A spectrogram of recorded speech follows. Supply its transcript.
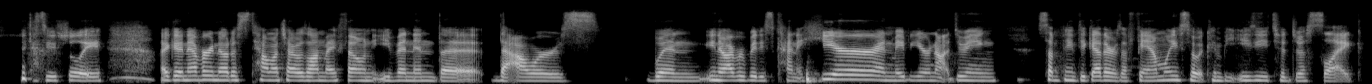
it's usually like I never noticed how much I was on my phone even in the the hours when you know everybody's kind of here and maybe you're not doing something together as a family so it can be easy to just like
